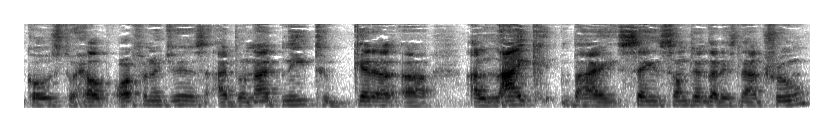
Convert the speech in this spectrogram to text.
goes to help orphanages. I do not need to get a, a, a, like by saying something that is not true.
